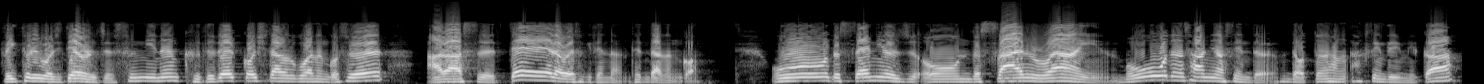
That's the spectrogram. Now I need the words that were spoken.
Victory was theirs. 승리는 그들의 것이라고 하는 것을 알았을 때 라고 해석이 된다, 된다는 것. All the seniors on the sideline. 모든 4학년 학생들. 근데 어떤 학생들입니까?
